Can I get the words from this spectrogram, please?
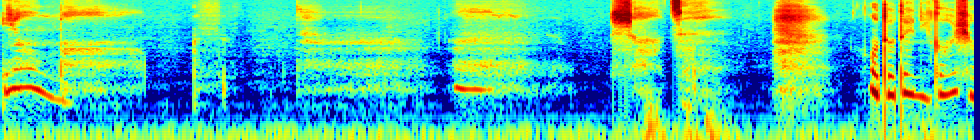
要吗？嗯，傻子，我都对你勾手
